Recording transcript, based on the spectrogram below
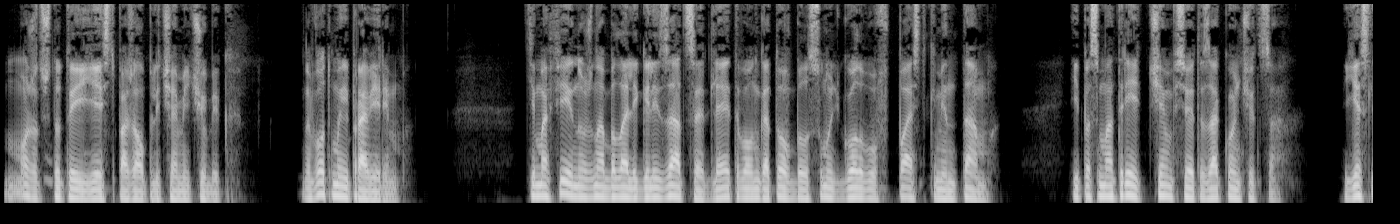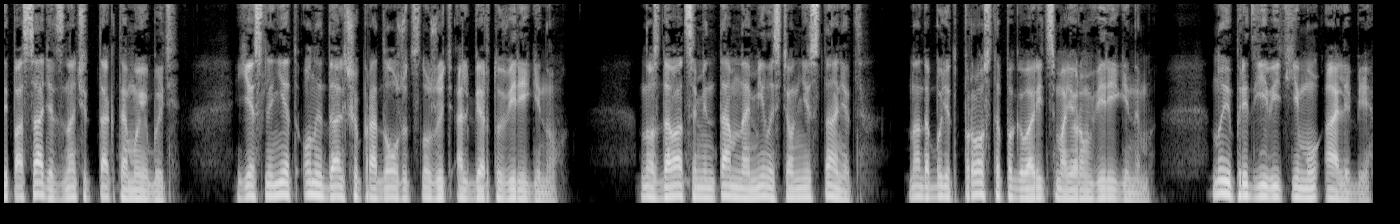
«Может, что-то и есть», — пожал плечами Чубик. «Вот мы и проверим». Тимофею нужна была легализация, для этого он готов был сунуть голову в пасть к ментам и посмотреть, чем все это закончится. Если посадят, значит, так тому и быть. Если нет, он и дальше продолжит служить Альберту Веригину. Но сдаваться ментам на милость он не станет. Надо будет просто поговорить с майором Веригиным. Ну и предъявить ему алиби.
